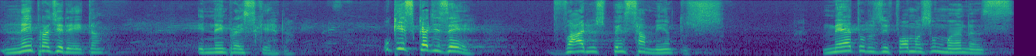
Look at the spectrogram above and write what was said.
nem para a direita e nem para a esquerda. O que isso quer dizer? Vários pensamentos, métodos e formas humanas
